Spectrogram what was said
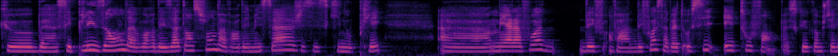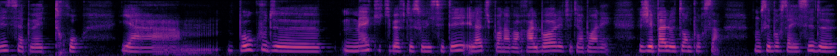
que ben, c'est plaisant d'avoir des attentions, d'avoir des messages, et c'est ce qui nous plaît. Euh, mais à la fois, des, enfin, des fois, ça peut être aussi étouffant, parce que comme je te dis, ça peut être trop. Il y a hum, beaucoup de mecs qui peuvent te solliciter, et là, tu peux en avoir ras-le-bol et te dire, bon, allez, j'ai pas le temps pour ça. Donc c'est pour ça, essaie de,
